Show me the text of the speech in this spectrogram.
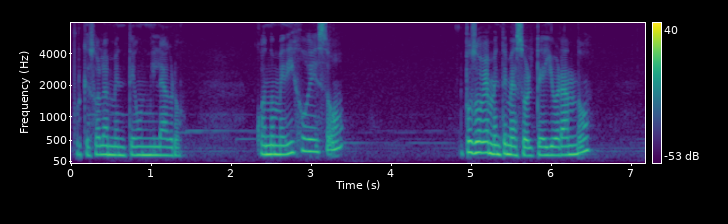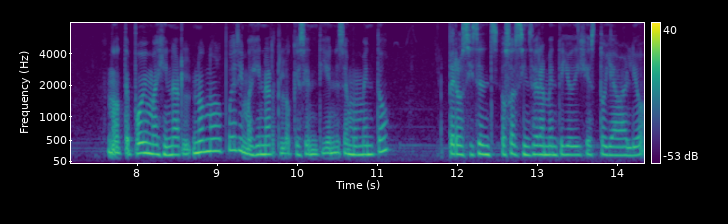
porque solamente un milagro. Cuando me dijo eso, pues obviamente me solté llorando no te puedo imaginar, no, no puedes imaginarte lo que sentí en ese momento, pero sí, o sea, sinceramente yo dije, esto ya valió.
